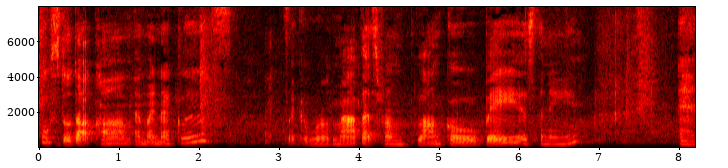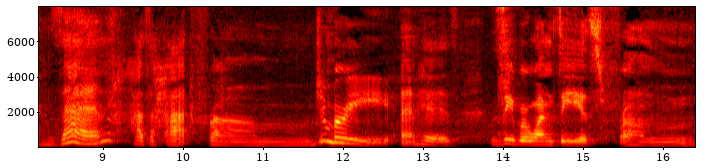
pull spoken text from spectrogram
coastal.com. And my necklace. It's like a world map. That's from Blanco Bay is the name. And Zen has a hat from Gymboree and his zebra onesie is from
